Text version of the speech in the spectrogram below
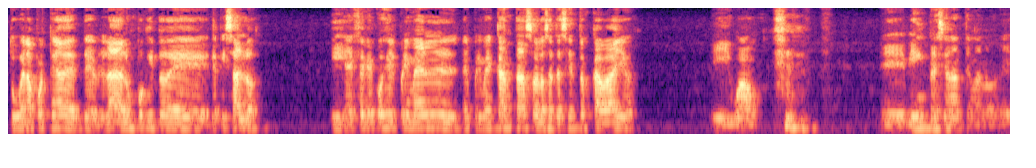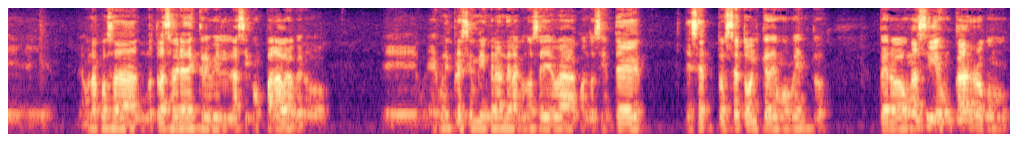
tuve la oportunidad de, darle un poquito de, pisarlo. Y ahí fue que cogí el primer, el primer cantazo de los 700 caballos y wow, eh, bien impresionante, mano. Eh, es una cosa, no te la sabría describir así con palabras, pero es una impresión bien grande la que uno se lleva cuando siente ese, todo ese torque de momento. Pero aún así es un carro como,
